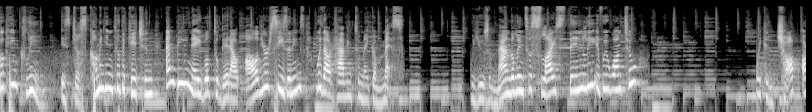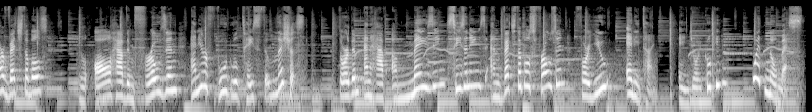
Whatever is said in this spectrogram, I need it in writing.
Cooking clean is just coming into the kitchen and being able to get out all your seasonings without having to make a mess. We use a mandolin to slice thinly if we want to. We can chop our vegetables. You'll all have them frozen and your food will taste delicious. Store them and have amazing seasonings and vegetables frozen for you anytime. Enjoy cooking with no mess.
